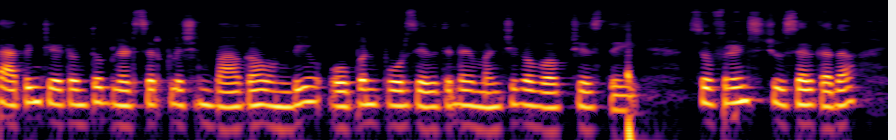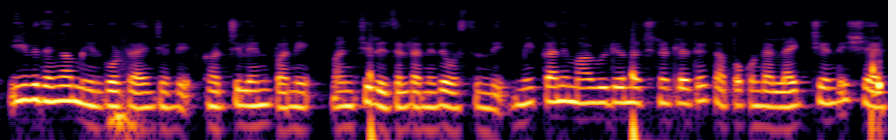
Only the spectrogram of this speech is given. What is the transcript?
ట్యాపింగ్ చేయడంతో బ్లడ్ సర్క్యులేషన్ బాగా ఉండి ఓపెన్ పోర్స్ ఏవైతే అవి మంచిగా వర్క్ చేస్తాయి. సో ఫ్రెండ్స్ చూసారు కదా? ఈ విధంగా మీరు కూడా ట్రై చేయండి. ఖర్చు లేని పని మంచి రిజల్ట్ అనేది వస్తుంది. మీకు కానీ మా వీడియో నచ్చినట్లయితే తప్పకుండా లైక్ చేయండి షేర్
